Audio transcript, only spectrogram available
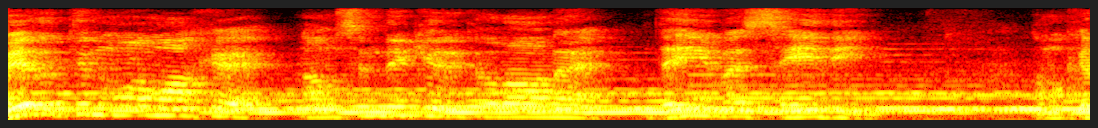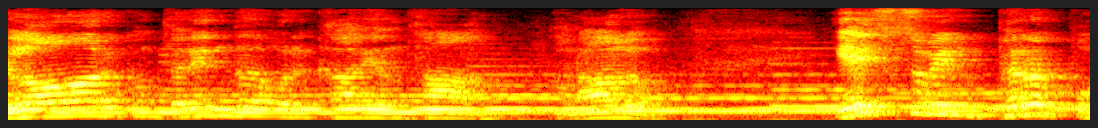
வேதத்தின் மூலமாக நாம் சிந்திக்க இருக்கிறதான தெய்வ செய்தி நமக்கு எல்லாருக்கும் தெரிந்த ஒரு காரியம்தான். ஆனாலும் இயேசுவின் பிறப்பு.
